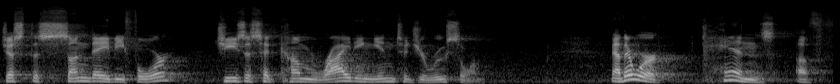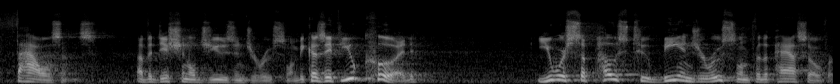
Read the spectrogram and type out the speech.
just the Sunday before, Jesus had come riding into Jerusalem. Now, there were tens of thousands of additional Jews in Jerusalem because if you could, you were supposed to be in Jerusalem for the Passover.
